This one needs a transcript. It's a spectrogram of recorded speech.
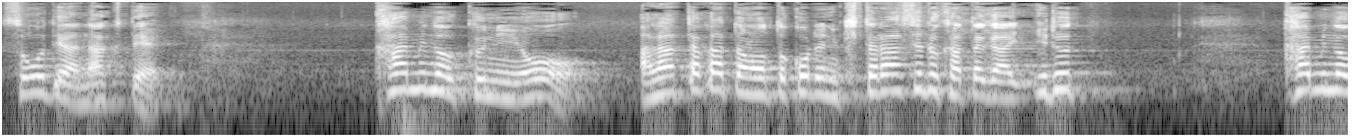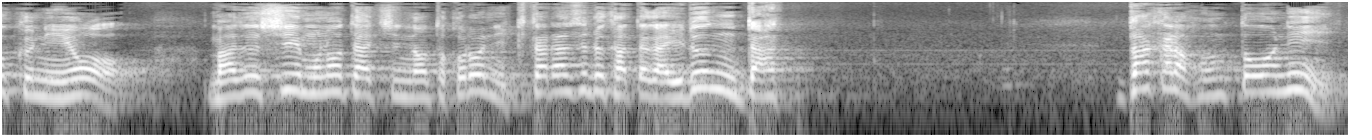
そうではなくて神の国をあなた方のところに来たらせる方がいる。神の国を貧しい者たちのところに来たらせる方がいるんだ。だから本当に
